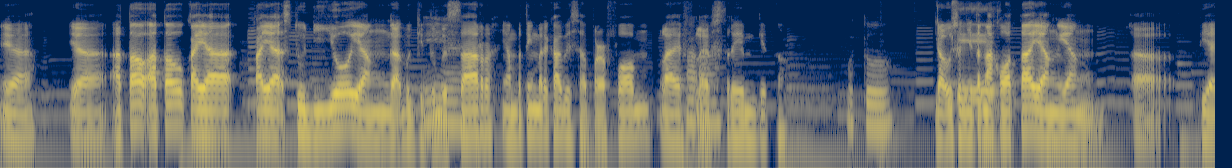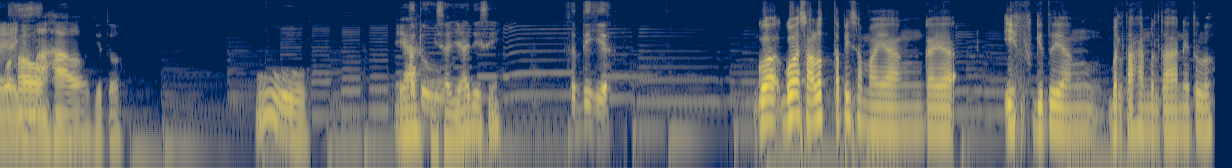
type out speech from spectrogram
Ya, ya atau atau kayak kayak studio yang nggak begitu Iya. besar, yang penting mereka bisa perform live Ah, live stream gitu. betul Nggak usah di Oke. tengah kota yang yang eh, biayanya Mahal. mahal. gitu. Uh, ya Aduh. bisa jadi sih. Sedih ya. gua gua salut tapi sama yang kayak if gitu yang bertahan bertahan itu loh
